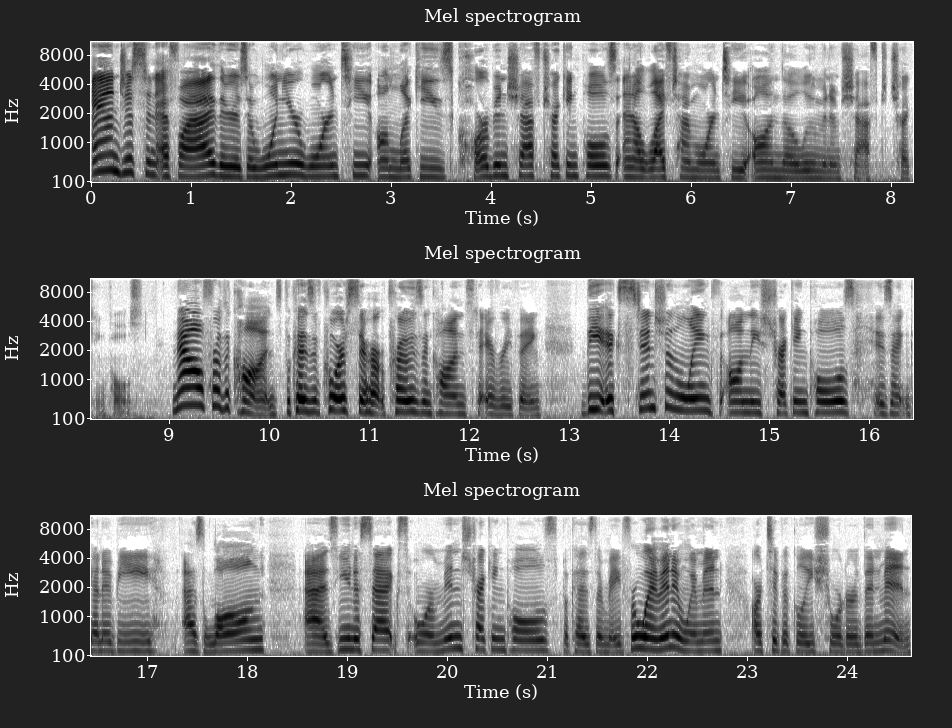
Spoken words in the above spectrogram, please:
And just an FYI, there is a one year warranty on Leki's carbon shaft trekking poles and a lifetime warranty on the aluminum shaft trekking poles. Now for the cons, because of course there are pros and cons to everything. The extension length on these trekking poles isn't going to be as long as unisex or men's trekking poles because they're made for women and women are typically shorter than men.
